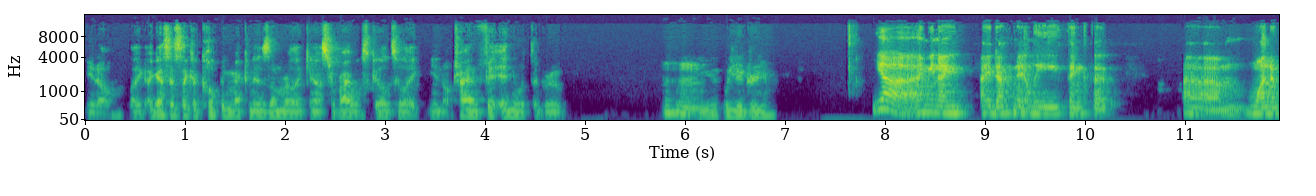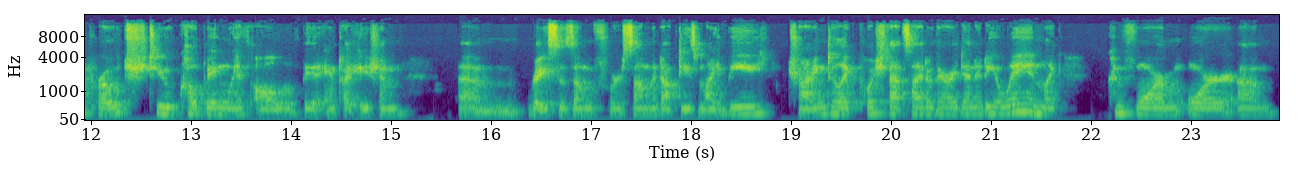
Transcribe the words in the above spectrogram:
you know like i guess it's like a coping mechanism or like you know survival skill to like you know try and fit in with the group mm-hmm. would, you, would you agree yeah i mean i i definitely think that um, one approach to coping with all of the anti-asian um, racism for some adoptees might be trying to like push that side of their identity away and like conform or um,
